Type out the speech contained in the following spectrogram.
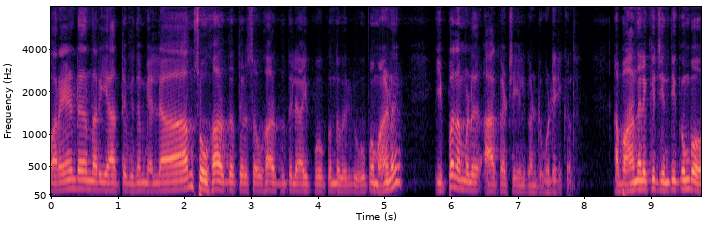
പറയേണ്ടതെന്നറിയാത്ത വിധം എല്ലാം സൗഹാർദ്ദത്തിൽ സൗഹാർദ്ദത്തിലായി പോകുന്ന ഒരു രൂപമാണ് ഇപ്പം നമ്മൾ ആ കക്ഷിയിൽ കണ്ടുകൊണ്ടിരിക്കുന്നത്. അപ്പോൾ ആ നിലയ്ക്ക് ചിന്തിക്കുമ്പോൾ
